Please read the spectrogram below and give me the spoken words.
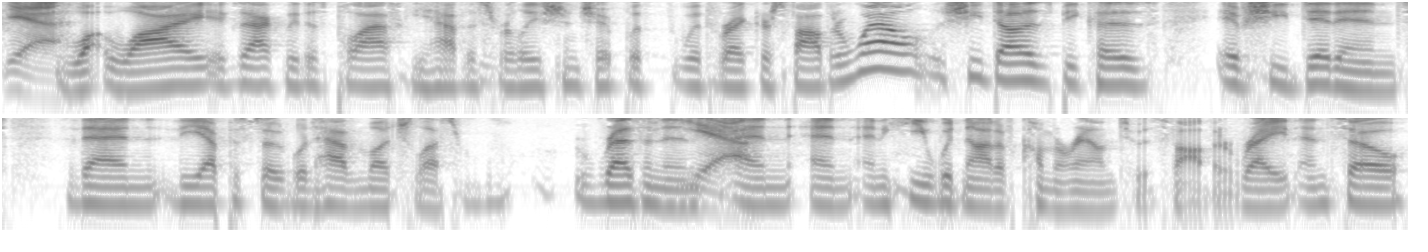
Yeah. wh- why exactly does Pulaski have this relationship with with Riker's father? Well, she does because if she didn't, then the episode would have much less resonance Yeah. and and and he would not have come around to his father right and so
